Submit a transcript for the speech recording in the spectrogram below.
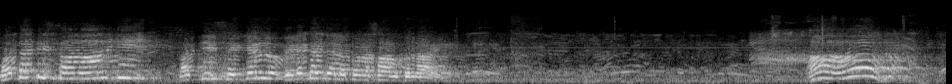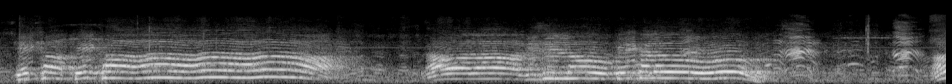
మొదటి స్థానానికి పది సెకండ్లు వెనకంజలు కొనసాగుతున్నాయి. రావాలా విజిల్లో కేకలు ఆ.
